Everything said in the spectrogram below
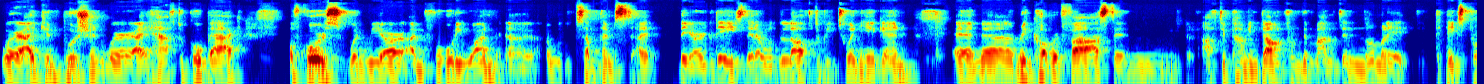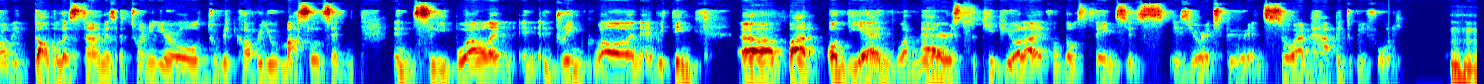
where I can push and where I have to go back. Of course, when we are, I'm 41. Uh, I would sometimes I, there are days that I would love to be 20 again and uh, recovered fast. And after coming down from the mountain, normally it takes probably double as time as a 20 year old to recover your muscles and and sleep well and, and, and drink well and everything uh, but on the end, what matters to keep you alive on those things is is your experience. So I'm happy to be 40. Mm-hmm.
